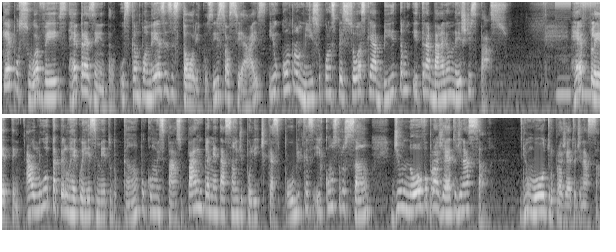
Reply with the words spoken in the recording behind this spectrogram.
que por sua vez representam os camponeses históricos e sociais e o compromisso com as pessoas que habitam e trabalham neste espaço. Refletem a luta pelo reconhecimento do campo como espaço para implementação de políticas públicas e construção de um novo projeto de nação de um outro projeto de nação.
